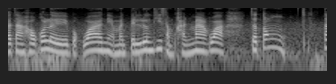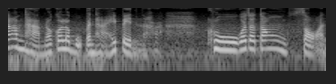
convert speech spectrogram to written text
อาจารย์เขาก็เลยบอกว่าเนี่ยมันเป็นเรื่องที่สำคัญมากว่า จะต้องตั้งคำถามแล้วก็ระบุปัญหาให้เป็นนะคะครูก็จะต้องสอน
